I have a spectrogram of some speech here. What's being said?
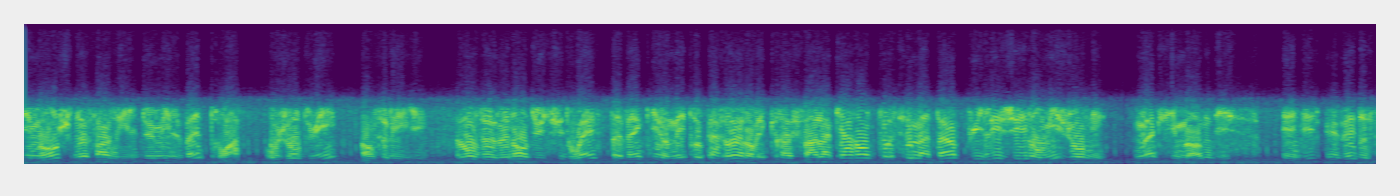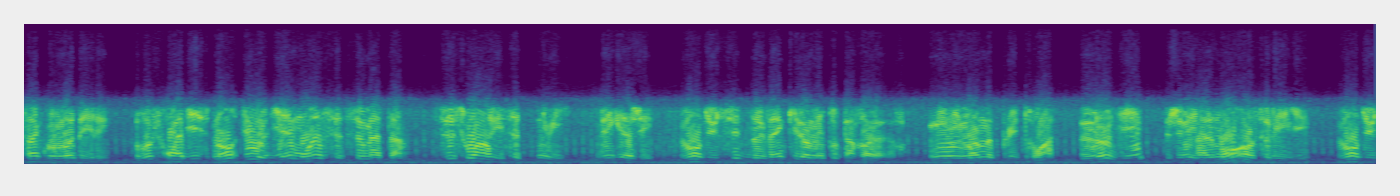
dimanche 9 avril 2023. Aujourd'hui, ensoleillé. Vent devenant du sud-ouest à 20 km par heure avec rafale à 40 pouces ce matin puis léger en mi-journée. Maximum 10. Indice UV de 5 ou modéré. Refroidissement éolien moins 7 ce matin. Ce soir et cette nuit. Dégagé. Vent du sud de 20 km par heure. Minimum plus 3. Lundi, généralement ensoleillé. Vent du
